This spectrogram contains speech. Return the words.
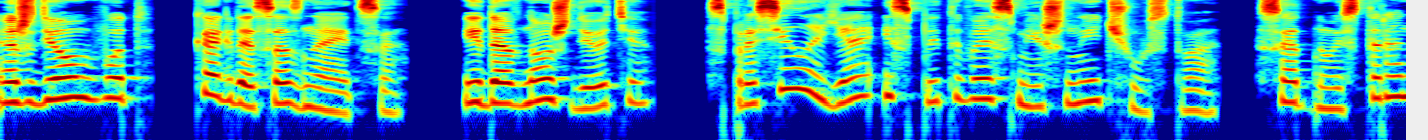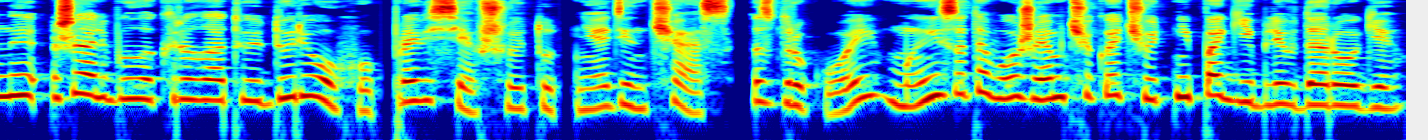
Ждем вот, когда сознается. И давно ждете? Спросила я, испытывая смешанные чувства. С одной стороны, жаль было крылатую дуреху, провисевшую тут не один час. С другой, мы из-за того жемчуга чуть не погибли в дороге.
